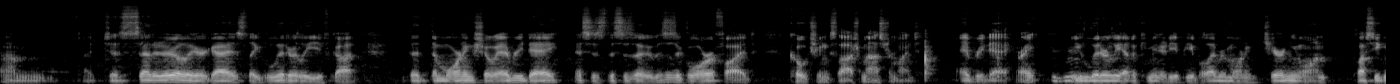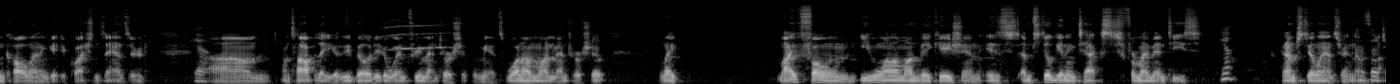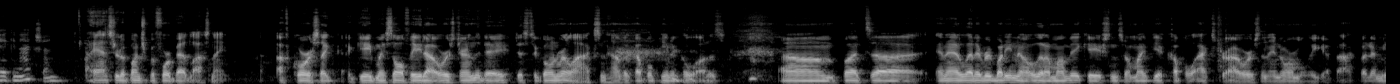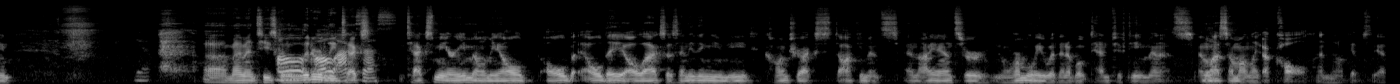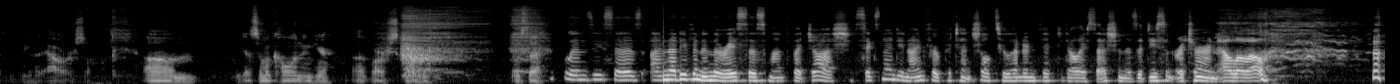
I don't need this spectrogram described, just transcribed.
Um, I just said it earlier, guys. Like literally, you've got the the morning show every day. This is this is a this is a glorified coaching slash mastermind every day, right? Mhm. You literally have a community of people every morning cheering you on. Plus, you can call in and get your questions answered. Yeah. Um, on top of that, you have the ability to win free mentorship with me. It's one on one mentorship. Like my phone, even while I'm on vacation, is I'm still getting texts from my mentees. Yeah. And I'm still answering them. Because they're taking action. I answered a bunch before bed last night. Of course, I, I gave myself eight hours during the day just to go and relax and have a couple pina coladas. Um, but uh, and I let everybody know that I'm on vacation, so it might be a couple extra hours than I normally get back. But I mean, Yeah. uh, my mentees can All- literally all text access. Text me or email me all all all day, all access, anything you need, contracts, documents, and I answer normally within about 10, 15 minutes, unless I'm on like a call, and then I'll get to the the hour. So, um, we got someone calling in here of our Skype. What's that? Lindsay says, I'm not even in the race this month, but Josh, six ninety nine for a potential $250 session is a decent return. LOL.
